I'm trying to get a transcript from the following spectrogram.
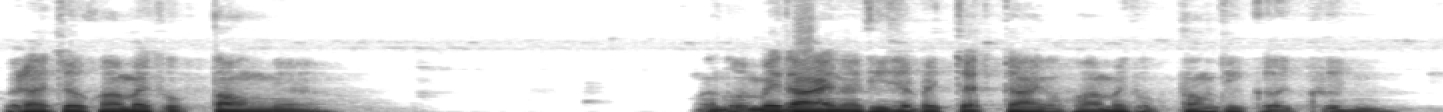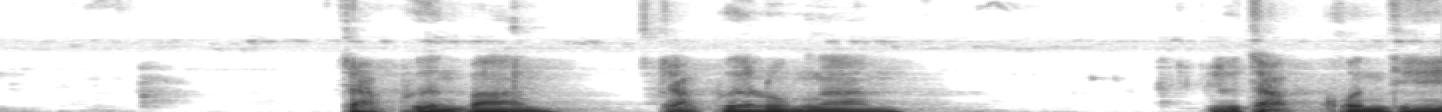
เวลาเจอความไม่ถูกต้องเนี่ย มันอดไม่ได้นะที่จะไปจัดการกับความไม่ถูกต้องที่เกิดขึ้น จากเพื่อนบ้าน จากเพื่อนร่วมงาน หรือจากคนที่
